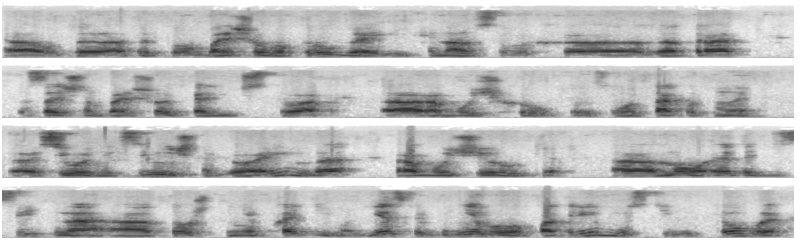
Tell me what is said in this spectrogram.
а, э, от этого большого круга и финансовых э, затрат достаточно большое количество а, рабочих рук. То есть вот так вот мы э, сегодня цинично говорим, да, рабочие руки, а, но это действительно то, что необходимо. Если бы не было потребности, никто бы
